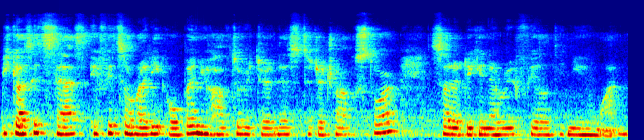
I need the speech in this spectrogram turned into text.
Because it says if it's already open you have to return this to the drugstore so that they can refill the new one.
